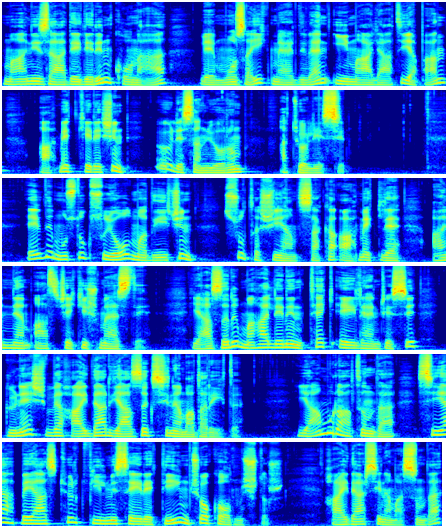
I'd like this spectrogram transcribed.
manizadelerin konağı ve mozaik merdiven imalatı yapan Ahmet Keleş'in, öyle sanıyorum, atölyesi. Evde musluk suyu olmadığı için su taşıyan Saka Ahmet'le annem az çekişmezdi. Yazları mahallenin tek eğlencesi Güneş ve Haydar yazlık sinemalarıydı. Yağmur altında siyah beyaz Türk filmi seyrettiğim çok olmuştur. Haydar sinemasında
